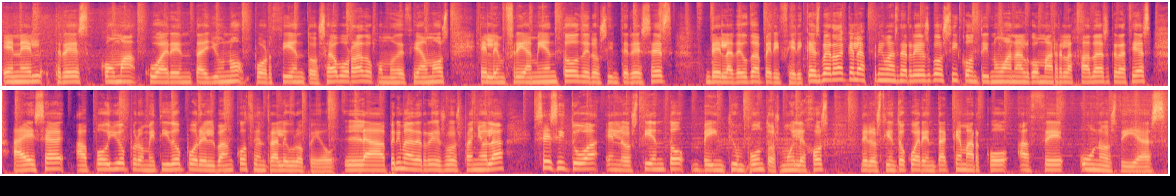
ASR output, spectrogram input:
en el 3,41%. Se ha borrado, como decíamos, el enfriamiento de los intereses de la deuda periférica. Es verdad que las primas de riesgo sí continúan algo más relajadas gracias a ese apoyo prometido por el Banco Central Europeo. La prima de riesgo española se sitúa en los 121 puntos, muy lejos de los 140 que marcó hace unos días.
